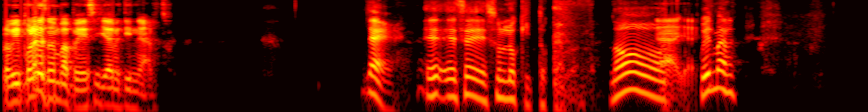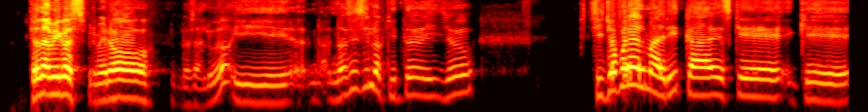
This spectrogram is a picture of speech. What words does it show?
pero bipolares no Mbappé, ese ya me tiene harto. Eh, e- ese es un loquito, cabrón. No, Ya, ya. Wilmar, ¿Qué onda amigos? Primero los saludo y no, sé si lo quito y yo... Si yo fuera del Madrid, cada vez que, que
